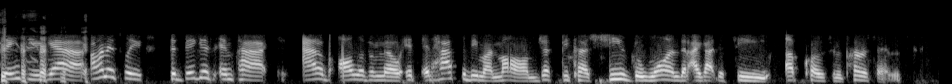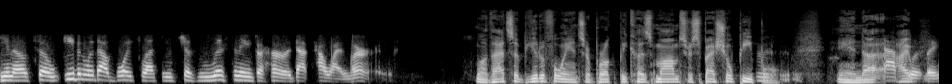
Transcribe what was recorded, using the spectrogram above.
Thank you. Yeah, honestly, the biggest impact out of all of them, though, it, it has to be my mom, just because she's the one that I got to see up close in person. You know, so even without voice lessons, just listening to her, that's how I learned. Well, that's a beautiful answer, Brooke, because moms are special people. And uh, Absolutely.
